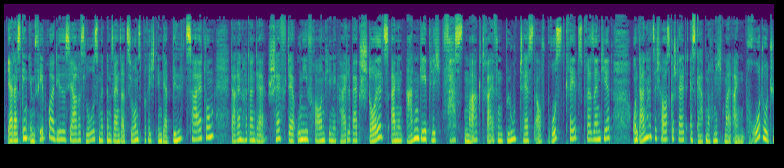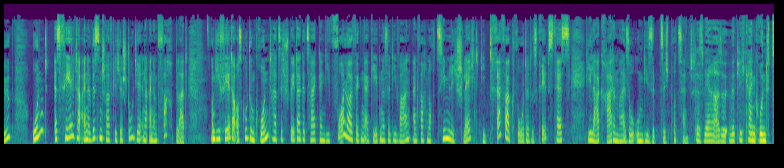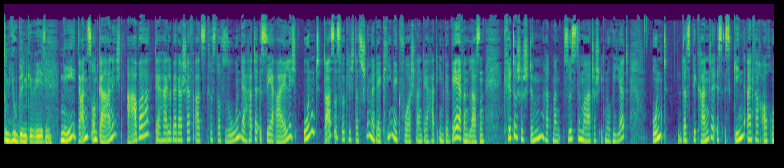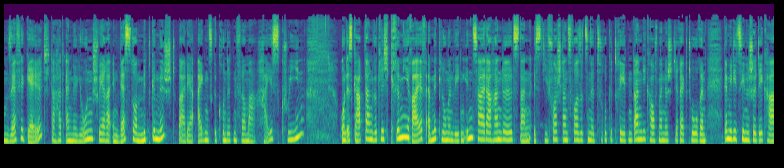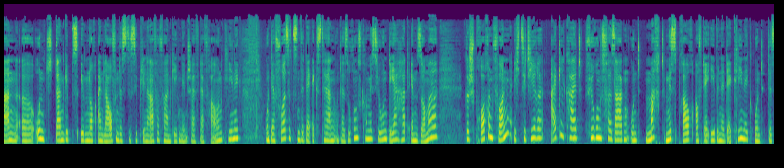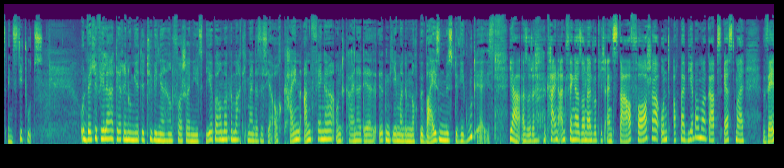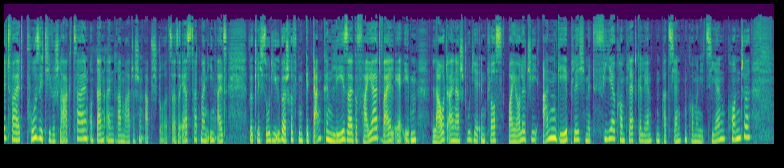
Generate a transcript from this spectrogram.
Ja, das ging im Februar dieses Jahres los mit einem Sensationsbericht in der Bild-Zeitung. Darin hat dann der Chef der Uni-Frauenklinik Heidelberg stolz einen angeblich fast marktreifen Bluttest auf Brustkrebs präsentiert. Und dann hat sich herausgestellt, es gab noch nicht mal einen Prototyp und es fehlte eine wissenschaftliche Studie in einem Fachblatt. Und die fehlte aus gutem Grund, hat sich später gezeigt, denn die vorläufigen Ergebnisse, die waren einfach noch ziemlich schlecht. Die Trefferquote des Krebstests, die lag gerade mal so um die 70 Prozent. Wäre also wirklich kein Grund zum Jubeln gewesen. Nee, ganz und gar nicht. Aber der Heidelberger Chefarzt Christoph Sohn, der hatte es sehr eilig. Und das ist wirklich das Schlimme. Der Klinikvorstand, der hat ihn gewähren lassen. Kritische Stimmen hat man systematisch ignoriert. Und das Pikante ist, es ging einfach auch um sehr viel Geld. Da hat ein millionenschwerer Investor mitgemischt bei der eigens gegründeten Firma Highscreen. Und es gab dann wirklich krimireif Ermittlungen wegen Insiderhandels. Dann ist die Vorstandsvorsitzende zurückgetreten, dann die kaufmännische Direktorin, der medizinische Dekan äh, und dann gibt's eben noch ein laufendes Disziplinarverfahren gegen den Chef der Frauenklinik. Und der Vorsitzende der externen Untersuchungskommission, der hat im Sommer gesprochen von, ich zitiere, Eitelkeit, Führungsversagen und Machtmissbrauch auf der Ebene der Klinik und des Instituts. Und welche Fehler hat der renommierte Tübinger Hirnforscher Nils Bierbaumer gemacht? Ich meine, das ist ja auch kein Anfänger und keiner, der irgendjemandem noch beweisen müsste, wie gut er ist. Ja, also kein Anfänger, sondern wirklich ein Starforscher. Und auch bei Bierbaumer gab es erstmal weltweit positive Schlagzeilen und dann einen dramatischen Absturz. Also erst hat man ihn als wirklich so die Überschriften Gedankenleser gefeiert, weil er eben laut einer Studie in PLOS Biology angeblich mit vier komplett gelähmten Patienten kommunizieren konnte.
